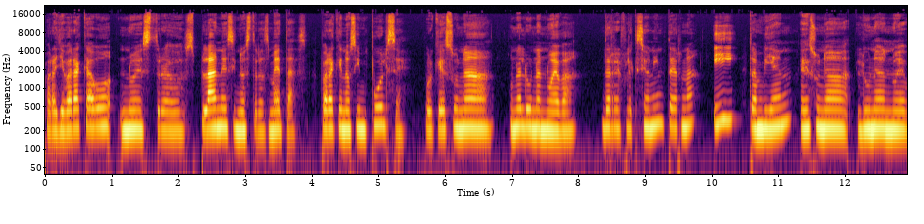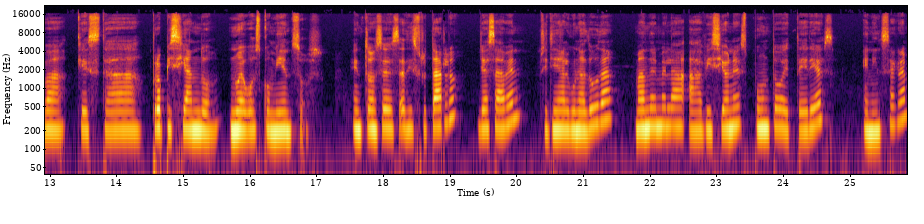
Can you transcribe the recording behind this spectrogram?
para llevar a cabo nuestros planes y nuestras metas, para que nos impulse, porque es una, una luna nueva de reflexión interna y también es una luna nueva que está propiciando nuevos comienzos. Entonces, a disfrutarlo, ya saben, si tienen alguna duda, mándenmela a visiones.etereas en Instagram.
